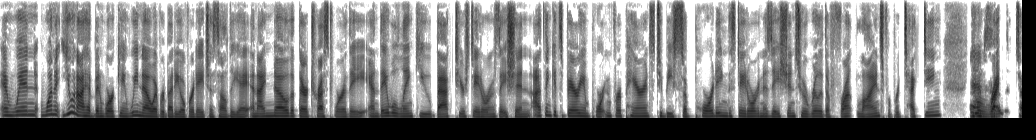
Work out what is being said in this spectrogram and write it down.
And when when you and I have been working, we know everybody over at HSLDA, and I know that they're trustworthy, and they will link you back to your state organization. I think it's very important for parents to be supporting the state organizations who are really the front lines for protecting your absolutely. right to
